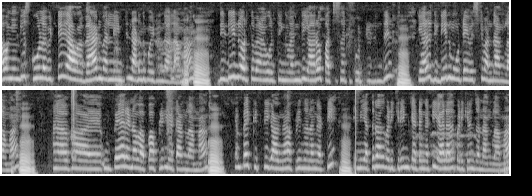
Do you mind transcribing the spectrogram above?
அவங்க எங்கேயும் ஸ்கூலை விட்டு அவன் வேன் வரலின்ட்டு நடந்து போயிட்டு இருந்தாலாமா திடீர்னு ஒருத்த ஒருத்தங்க வந்து யாரோ பச்சை சட்டை போட்டு இருந்து யாரோ திடீர்னு மூட்டையை வச்சுட்டு வந்தாங்களாமா? உன் பேர் என்னவாப்பா அப்படின்னு கேட்டாங்களாமா? என் பேர் கிருத்திகாங்க அப்படின்னு சொன்னங்காட்டி நீ எத்தனாவது படிக்கிறேன்னு கேட்டங்காட்டி ஏழாவது படிக்கிறேன்னு சொன்னாங்களாமா?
